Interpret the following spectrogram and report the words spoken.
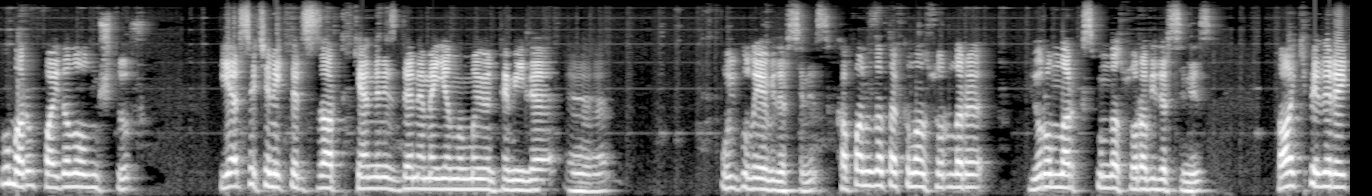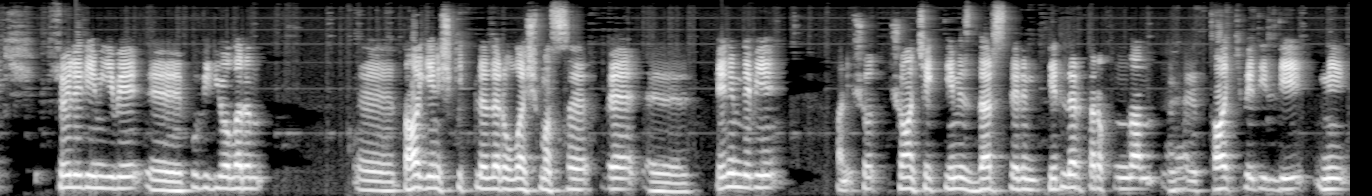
Umarım faydalı olmuştur. Diğer seçenekleri siz artık kendiniz deneme yanılma yöntemiyle e, uygulayabilirsiniz. Kafanıza takılan soruları yorumlar kısmında sorabilirsiniz. Takip ederek söylediğim gibi e, bu videoların e, daha geniş kitlelere ulaşması ve e, benim de bir hani şu şu an çektiğimiz derslerin birileri tarafından e, takip edildiğini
